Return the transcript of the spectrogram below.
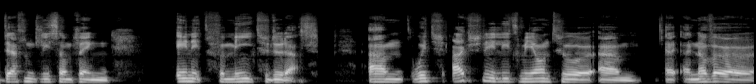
definitely something in it for me to do that. Um, which actually leads me on to um, a- another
